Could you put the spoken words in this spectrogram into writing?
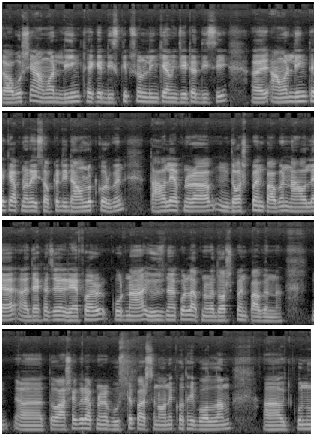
তো অবশ্যই আমার লিঙ্ক থেকে ডিসক্রিপশন লিঙ্কে আমি যেটা দিছি আমার লিঙ্ক থেকে আপনারা এই সফটওয়্যারটি ডাউনলোড করবেন। তাহলে আপনারা দশ পয়েন্ট পাবেন, না হলে দেখা যায় রেফার কোড না ইউজ না করলে আপনারা দশ পয়েন্ট পাবেন না। তো আশা করি আপনারা বুঝতে পারছেন, অনেক কথাই বললাম। কোনো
